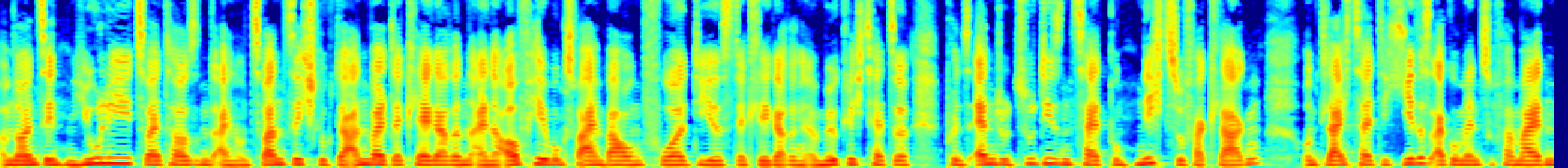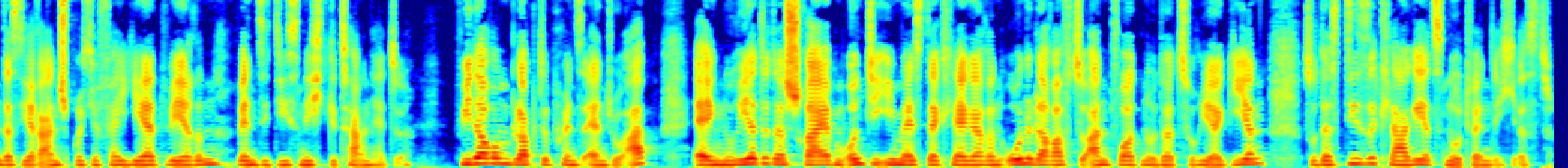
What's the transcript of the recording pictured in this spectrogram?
Am 19. Juli 2021 schlug der Anwalt der Klägerin eine Aufhebungsvereinbarung vor, die es der Klägerin ermöglicht hätte, Prince Andrew zu diesem Zeitpunkt nicht zu verklagen und gleichzeitig jedes Argument zu vermeiden, dass ihre Ansprüche verjährt wären, wenn sie dies nicht getan hätte. Wiederum blockte Prince Andrew ab, er ignorierte das Schreiben und die E-Mails der Klägerin, ohne darauf zu antworten oder zu reagieren, sodass diese Klage jetzt notwendig ist.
